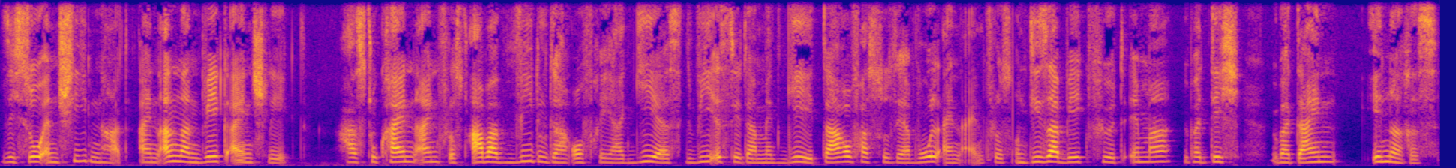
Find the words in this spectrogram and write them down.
sich so entschieden hat, einen anderen Weg einschlägt, hast du keinen Einfluss. Aber wie du darauf reagierst, wie es dir damit geht, darauf hast du sehr wohl einen Einfluss. Und dieser Weg führt immer über dich, über dein Inneres.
